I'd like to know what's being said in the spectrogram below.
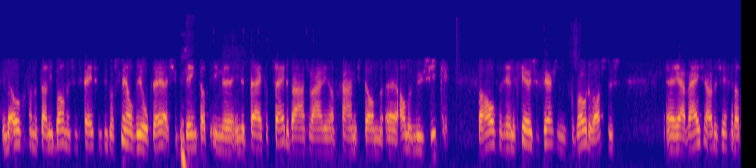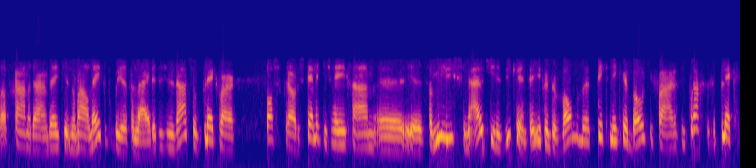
in de ogen van de Taliban is een feest natuurlijk al snel wild. Hè? Als je bedenkt dat in de, in de tijd dat zij de baas waren in Afghanistan... Uh, alle muziek, behalve religieuze versen, verboden was. Dus ja, wij zouden zeggen dat Afghanen daar een beetje een normaal leven proberen te leiden. Het is inderdaad zo'n plek waar vastgetrouwde stelletjes heen gaan, uh, families, een uitje in het weekend. Hè. Je kunt er wandelen, picknicken, bootje varen. Het is een prachtige plek.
